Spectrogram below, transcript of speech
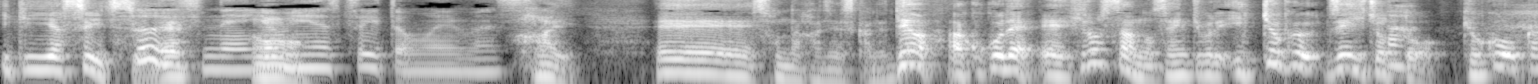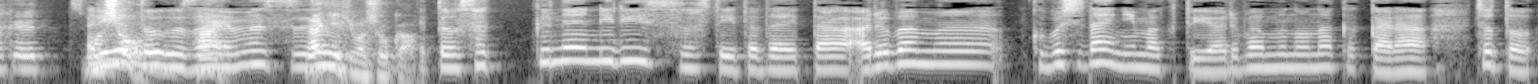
行きやすいですよねそうですね。ん読みやすいと思います。はい。えー、そんな感じですかね。では、あここで、えー、広瀬さんの選曲で一曲、ぜひちょっと曲をかけましょう。ありがとうございます。はい何行きましょうか？えっ。と、昨年リリースさせていただいたアルバム、拳第2幕というアルバムの中から、ちょっと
